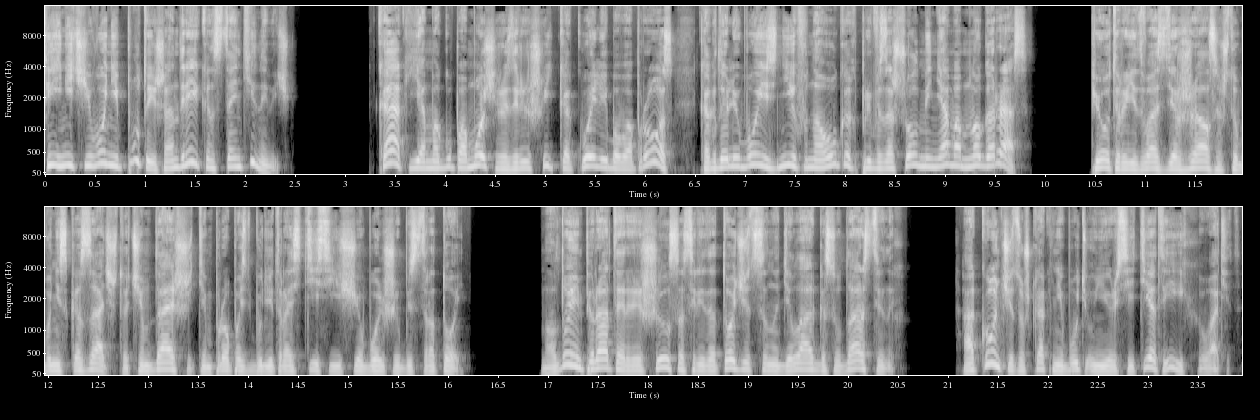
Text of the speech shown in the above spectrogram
Ты ничего не путаешь, Андрей Константинович. Как я могу помочь разрешить какой-либо вопрос, когда любой из них в науках превзошел меня во много раз? Петр едва сдержался, чтобы не сказать, что чем дальше, тем пропасть будет расти с еще большей быстротой. Молодой император решил сосредоточиться на делах государственных, окончит уж как-нибудь университет и хватит.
